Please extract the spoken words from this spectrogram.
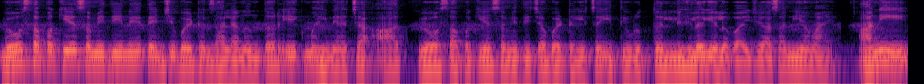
व्यवस्थापकीय समितीने त्यांची बैठक झाल्यानंतर एक महिन्याच्या आत व्यवस्थापकीय समितीच्या बैठकीचं इतिवृत्त लिहिलं गेलं पाहिजे असा नियम आहे. आणि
